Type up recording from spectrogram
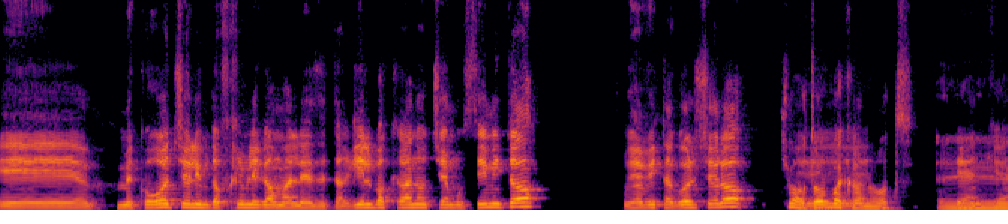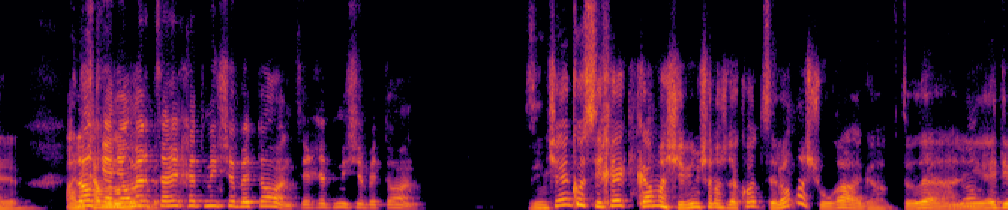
אה, מקורות שלי מדווחים לי גם על איזה תרגיל בקרנות שהם עושים איתו, הוא יביא את הגול שלו. תשמע, הוא טוב אה, בקרנות. כן, אה, כן. לא, כי אני אומר צריך את מי שבטון, צריך את מי שבטון. זינצ'נקו שיחק כמה? 73 דקות? זה לא משהו רע, אגב. אתה יודע, לא. אני הייתי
